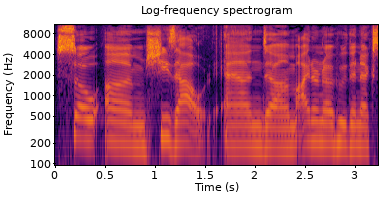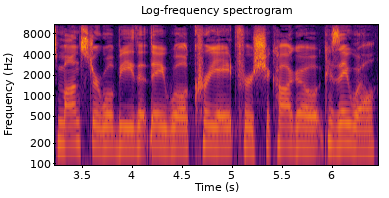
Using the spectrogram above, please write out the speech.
So um, she's out, and um, I don't know who the next monster will be that they will create for Chicago because they will.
